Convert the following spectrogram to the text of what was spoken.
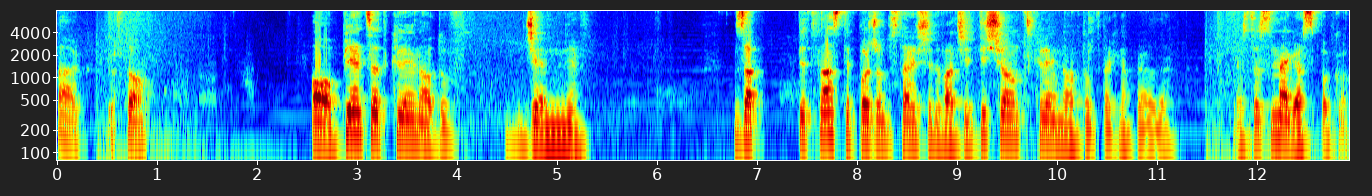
Tak, już to. O, 500 klejnotów dziennie. Za 15 poziom dostaje się 2, czyli 1000 klejnotów tak naprawdę. Więc to jest mega spoko.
